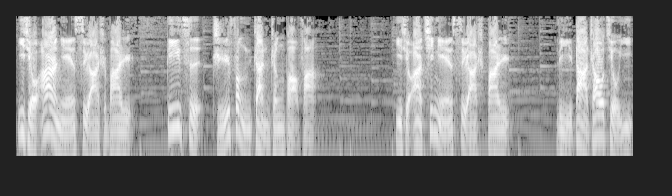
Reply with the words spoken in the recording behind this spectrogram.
一九二二年四月二十八日，第一次直奉战争爆发。一九二七年四月二十八日。李大钊就义。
